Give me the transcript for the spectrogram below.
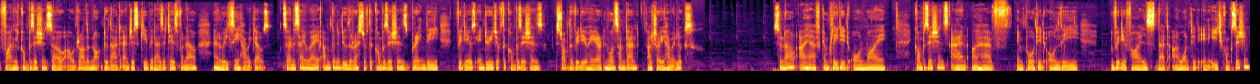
final composition so I would rather not do that and just keep it as it is for now and we'll see how it goes. So in the same way, I'm going to do the rest of the compositions, bring the videos into each of the compositions, stop the video here, and once I'm done, I'll show you how it looks. So now I have completed all my compositions and I have imported all the video files that I wanted in each composition.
